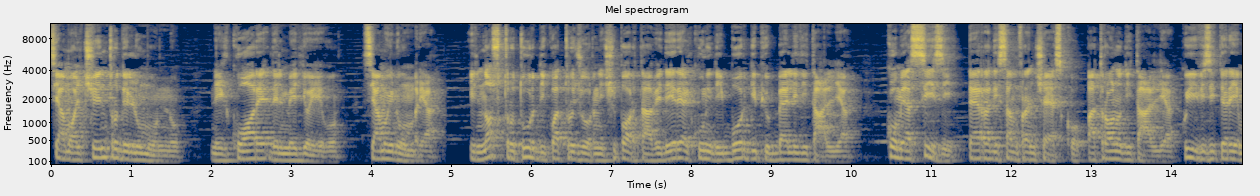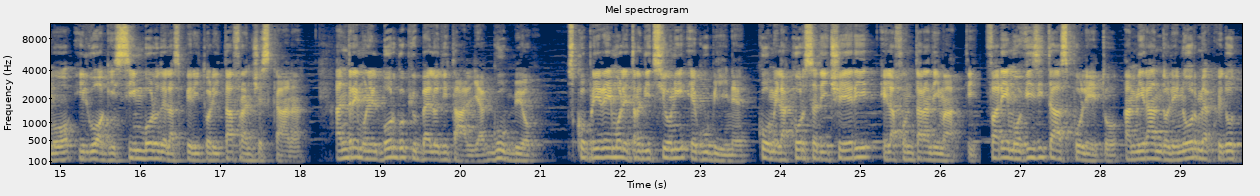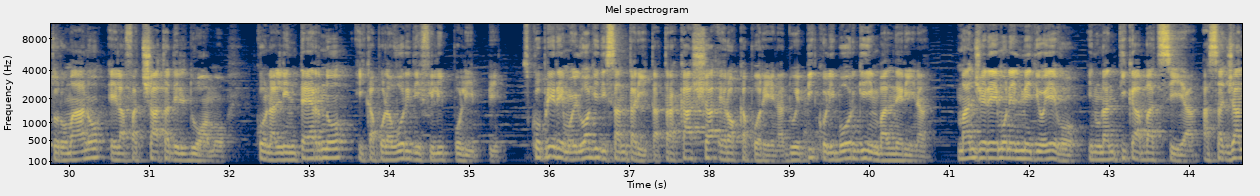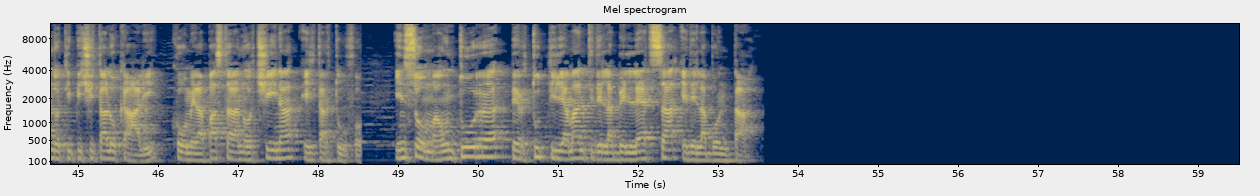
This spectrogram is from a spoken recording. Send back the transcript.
Siamo al centro dell'Umunnu, nel cuore del Medioevo. Siamo in Umbria. Il nostro tour di quattro giorni ci porta a vedere alcuni dei borghi più belli d'Italia, come Assisi, terra di San Francesco, patrono d'Italia. Qui visiteremo i luoghi simbolo della spiritualità francescana. Andremo nel borgo più bello d'Italia, Gubbio, Scopriremo le tradizioni egubine, come la Corsa dei Ceri e la Fontana dei Matti. Faremo visita a Spoleto, ammirando l'enorme acquedotto romano e la facciata del Duomo, con all'interno i capolavori di Filippo Lippi. Scopriremo i luoghi di Santa Rita, tra Cascia e Rocca Porena, due piccoli borghi in Valnerina. Mangeremo nel Medioevo, in un'antica abbazia, assaggiando tipicità locali come la pasta alla norcina e il tartufo. Insomma, un tour per tutti gli amanti della bellezza e della bontà.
